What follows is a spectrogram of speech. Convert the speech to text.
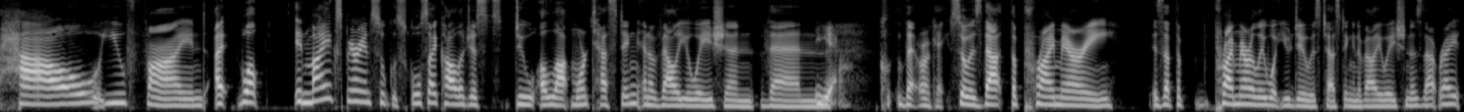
how you find I well. In my experience, school- school psychologists do a lot more testing and evaluation than Yeah. that okay so is that the primary is that the primarily what you do is testing and evaluation is that right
